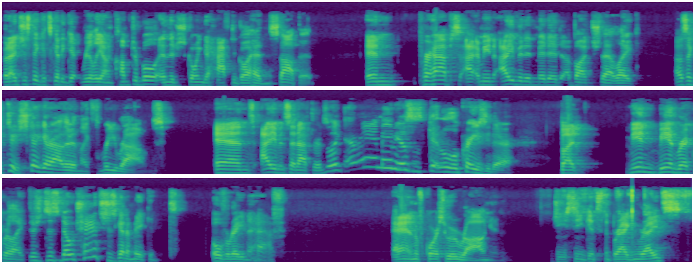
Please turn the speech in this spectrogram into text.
but I just think it's to get really uncomfortable and they're just going to have to go ahead and stop it. And perhaps, I mean, I even admitted a bunch that, like, I was like, dude, she's to get her out of there in like three rounds. And I even said afterwards, like, eh, maybe this is getting a little crazy there. But me and me and Rick were like, there's just no chance she's to make it over eight and a half. And of course, we were wrong. And GC gets the bragging rights.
